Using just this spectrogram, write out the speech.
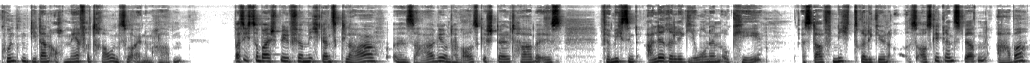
Kunden, die dann auch mehr Vertrauen zu einem haben. Was ich zum Beispiel für mich ganz klar äh, sage und herausgestellt habe, ist, für mich sind alle Religionen okay. Es darf nicht religiös ausgegrenzt werden, aber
